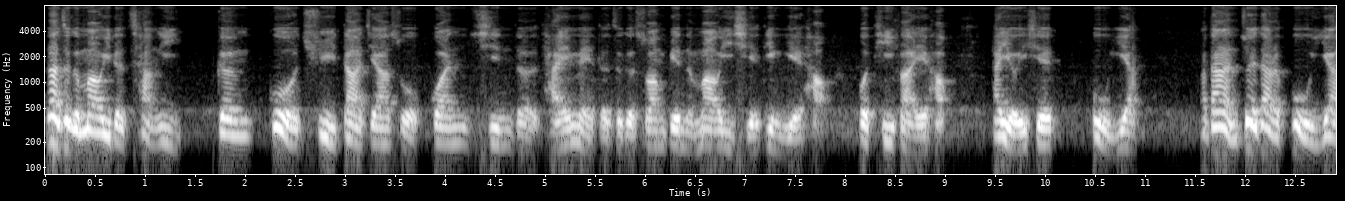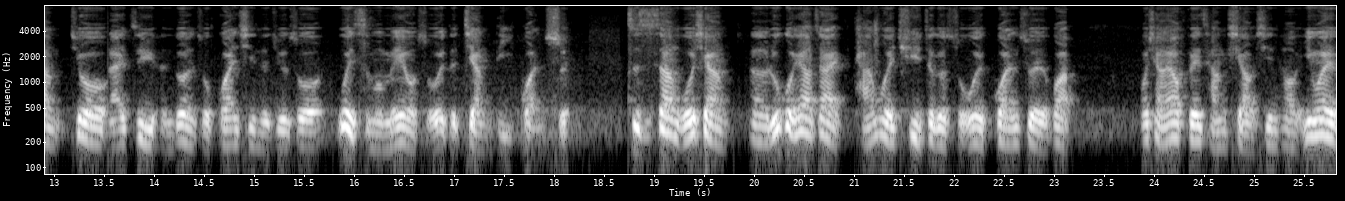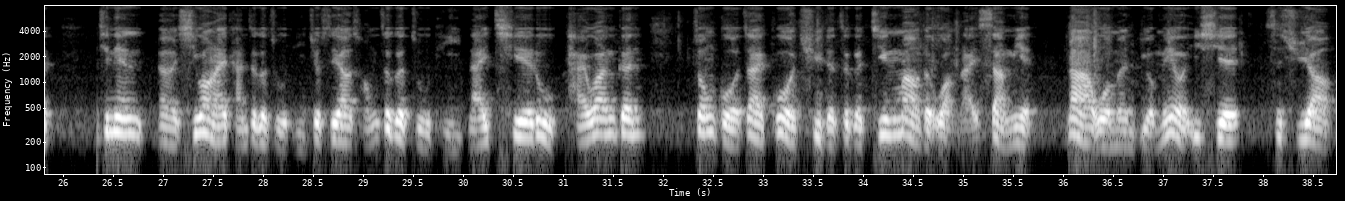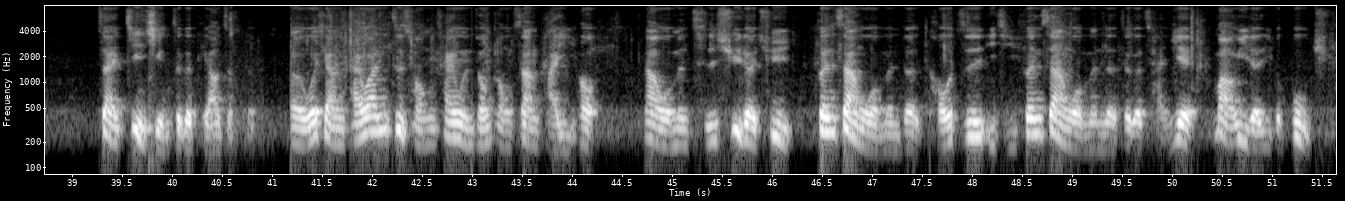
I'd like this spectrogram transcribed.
那这个贸易的倡议跟过去大家所关心的台美的这个双边的贸易协定也好，或 TIFA 也好。它有一些不一样，那当然最大的不一样就来自于很多人所关心的，就是说为什么没有所谓的降低关税？事实上，我想，呃，如果要再谈回去这个所谓关税的话，我想要非常小心哈，因为今天呃希望来谈这个主题，就是要从这个主题来切入台湾跟中国在过去的这个经贸的往来上面，那我们有没有一些是需要？在进行这个调整的，呃，我想台湾自从蔡英文总统上台以后，那我们持续的去分散我们的投资，以及分散我们的这个产业贸易的一个布局。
